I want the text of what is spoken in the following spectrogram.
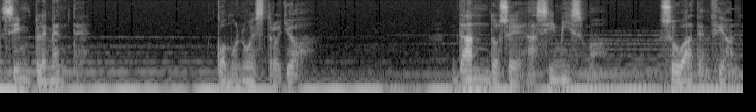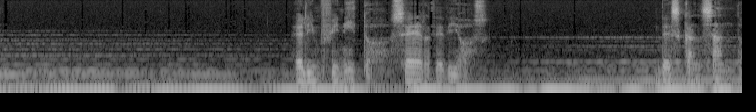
simplemente como nuestro yo, dándose a sí mismo su atención. El infinito ser de Dios, descansando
